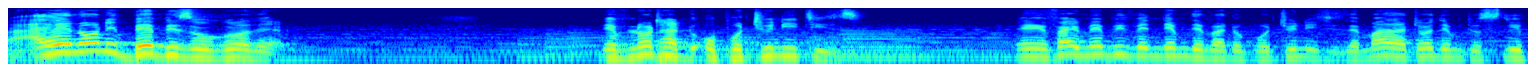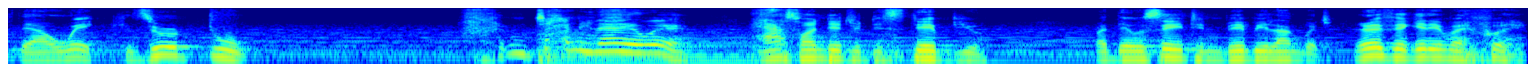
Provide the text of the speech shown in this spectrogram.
I mean, only babies will go there. They've not had opportunities. In fact, maybe even them, they've had opportunities. The mother told them to sleep, they're awake. Zero two. I just wanted to disturb you. But they will say it in baby language. I don't know if you're getting my point.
